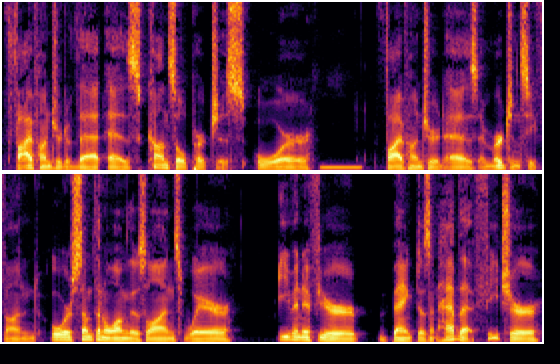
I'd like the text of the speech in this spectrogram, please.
500 of that as console purchase or 500 as emergency fund or something along those lines where even if your bank doesn't have that feature,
